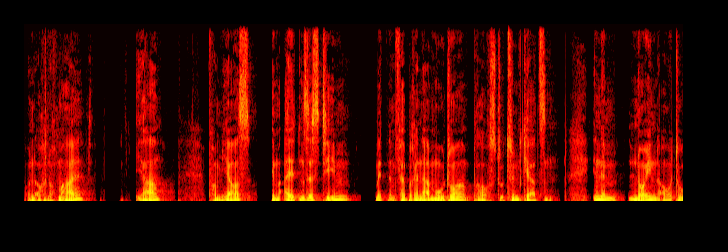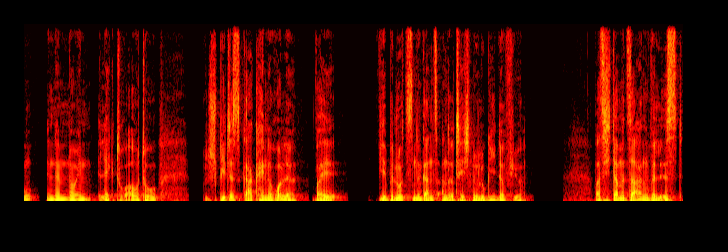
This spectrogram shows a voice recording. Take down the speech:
Und auch nochmal, ja, von mir aus, im alten System mit einem Verbrennermotor brauchst du Zündkerzen. In einem neuen Auto, in einem neuen Elektroauto, spielt es gar keine Rolle, weil wir benutzen eine ganz andere Technologie dafür. Was ich damit sagen will, ist,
